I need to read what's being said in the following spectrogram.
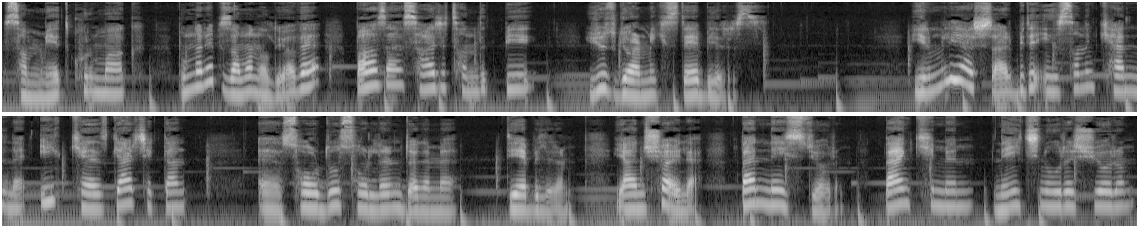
samimiyet kurmak bunlar hep zaman alıyor ve bazen sadece tanıdık bir yüz görmek isteyebiliriz. 20'li yaşlar bir de insanın kendine ilk kez gerçekten e, sorduğu soruların dönemi diyebilirim. Yani şöyle, ben ne istiyorum? Ben kimim? Ne için uğraşıyorum?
